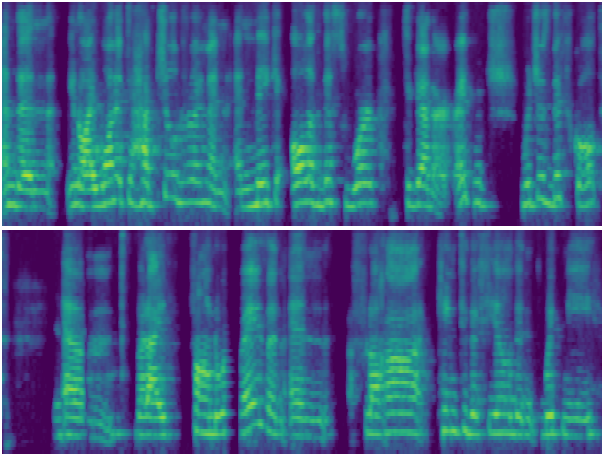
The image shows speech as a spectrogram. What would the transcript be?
and then you know i wanted to have children and and make all of this work together right? Which which is difficult. Um, but i found ways and and florent came to the field and with me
